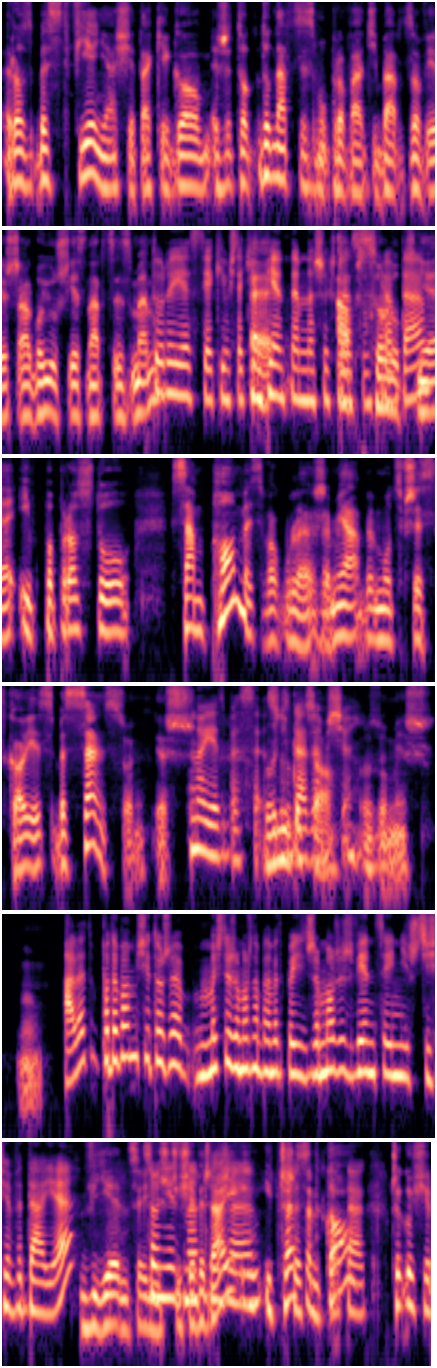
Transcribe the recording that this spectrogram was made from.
rozbestwienia się takiego, że to do narcyzmu prowadzi bardzo, wiesz, albo już jest narcyzmem. Który jest jakimś takim E, piętnem naszych czasów, prawda? Absolutnie. I po prostu sam pomysł w ogóle, że miałabym móc wszystko, jest bez sensu, wiesz. No jest bez sensu, zgadzam co, się. Rozumiesz? No. Ale podoba mi się to, że myślę, że można nawet powiedzieć, że możesz więcej niż ci się wydaje. Więcej niż ci znaczy, się wydaje i, i czasem wszystko, to, tak. czego się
